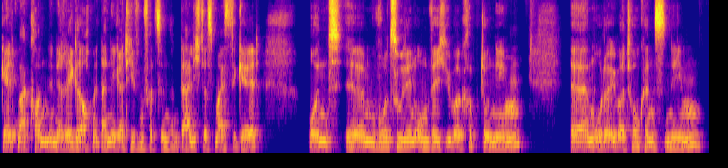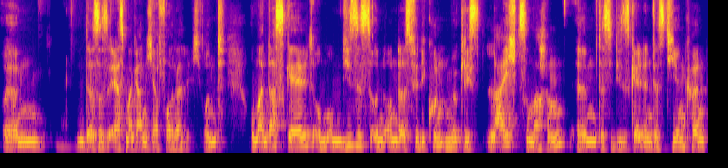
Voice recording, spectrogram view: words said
Geldmarktkonten, in der Regel auch mit einer negativen Verzinsung. Da liegt das meiste Geld. Und ähm, wozu den Umweg über Krypto nehmen? Ähm, oder über Tokens nehmen, ähm, das ist erstmal gar nicht erforderlich. Und um an das Geld, um, um dieses und um das für die Kunden möglichst leicht zu machen, ähm, dass sie dieses Geld investieren können,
